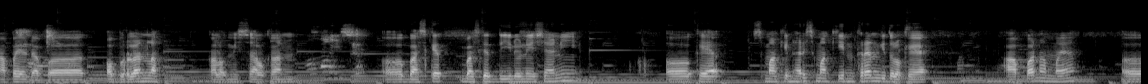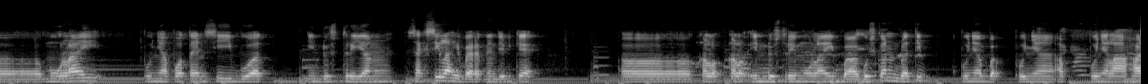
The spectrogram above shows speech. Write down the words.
apa ya dapat obrolan lah kalau misalkan eh, basket basket di Indonesia nih eh, kayak semakin hari semakin keren gitu loh. Kayak apa namanya eh, mulai punya potensi buat industri yang seksi lah ibaratnya. Jadi kayak kalau kalau industri mulai bagus kan berarti punya punya punya lahan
